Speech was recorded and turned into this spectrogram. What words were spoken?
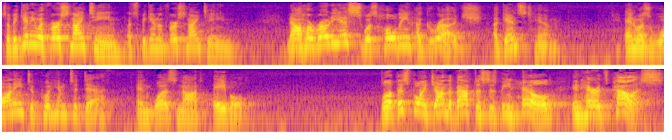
So beginning with verse 19, let's begin with verse 19. Now Herodias was holding a grudge against him and was wanting to put him to death and was not able. Well, at this point, John the Baptist is being held in Herod's palace.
